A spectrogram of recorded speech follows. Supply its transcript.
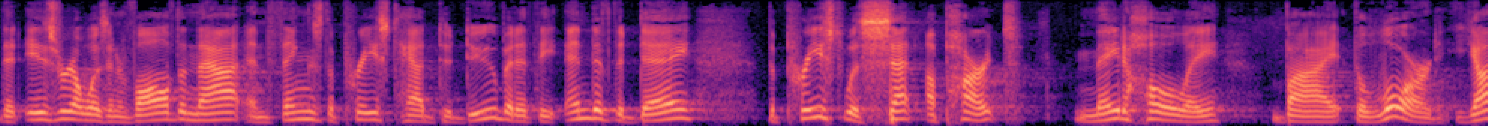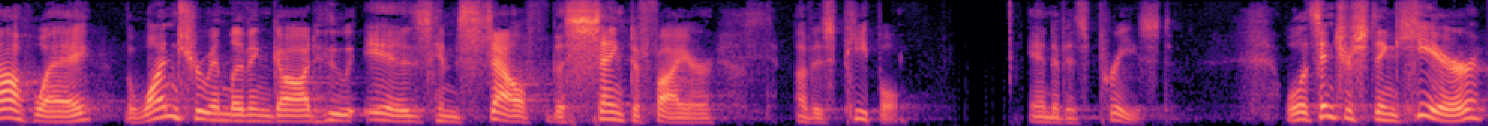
that Israel was involved in that and things the priest had to do, but at the end of the day, the priest was set apart, made holy by the Lord, Yahweh, the one true and living God, who is himself the sanctifier of his people and of his priest. Well, it's interesting here,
